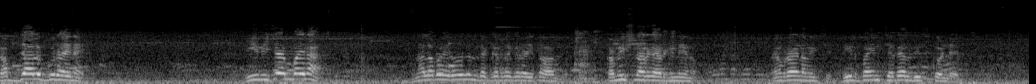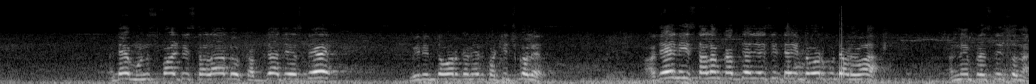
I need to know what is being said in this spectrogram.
కబ్జాలకు గురైనాయి. ఈ విషయం పైన నలభై రోజులు దగ్గర దగ్గర అవుతా ఉంది. కమిషనర్ గారికి నేను మెమరాండం ఇచ్చి దీనిపైన చర్యలు తీసుకోండి. అంటే మున్సిపాలిటీ స్థలాలు కబ్జా చేస్తే మీరు ఇంతవరకు అనేది పట్టించుకోలేదు. అదే నీ స్థలం కబ్జా చేసింటే ఇంతవరకు ఉంటాడువా అని నేను ప్రశ్నిస్తున్నా.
